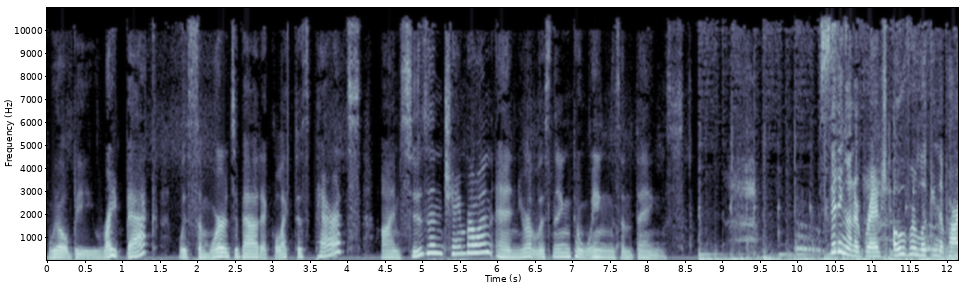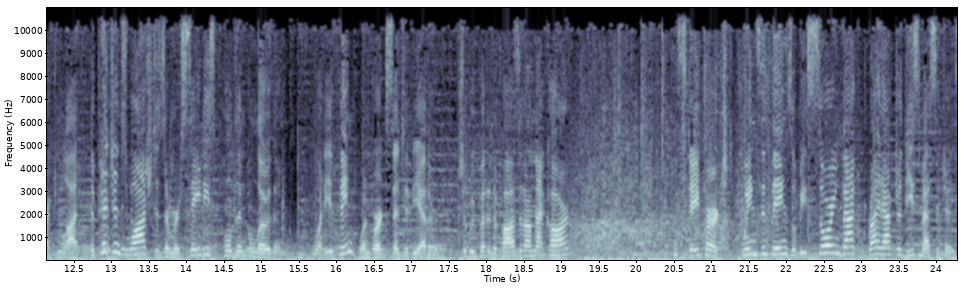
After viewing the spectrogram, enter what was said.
We'll be right back with some words about Eclectus parrots. I'm Susan Chamberlain, and you're listening to Wings and Things. Sitting on a branch overlooking the parking lot, the pigeons watched as a Mercedes pulled in below them. What do you think? One bird said to the other. Should we put a deposit on that car? Stay perched. Wings and Things will be soaring back right after these messages.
